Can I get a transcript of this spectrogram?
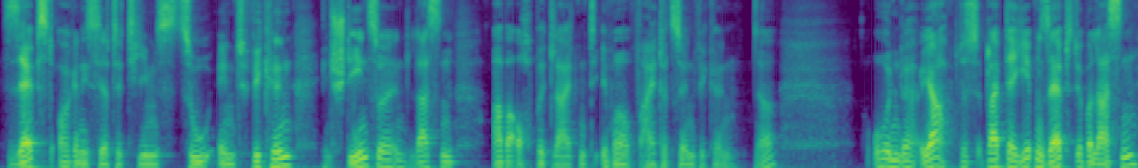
selbst organisierte Teams zu entwickeln, entstehen zu lassen, aber auch begleitend immer weiterzuentwickeln. Ja? Und äh, ja, das bleibt ja jedem selbst überlassen.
